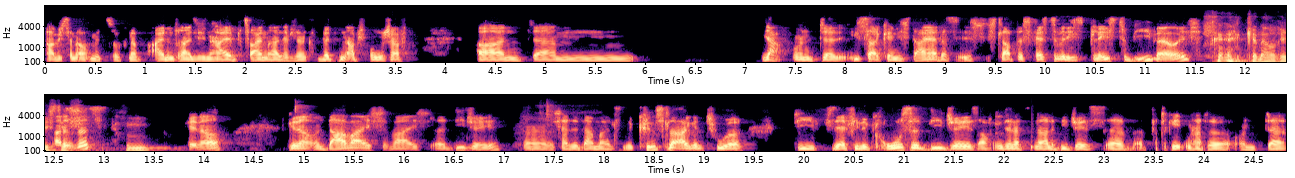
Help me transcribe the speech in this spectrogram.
habe ich dann auch mit so knapp 31,5, 32 habe ich dann einen kompletten Absprung geschafft und ähm, ja, und äh, Isa kenne ich daher, dass ich, ich glaube, das Festival hieß Place to Be bei euch. genau, richtig. War das das? Hm. Genau. Genau, und da war ich, war ich äh, DJ. Äh, ich hatte damals eine Künstleragentur, die sehr viele große DJs, auch internationale DJs äh, vertreten hatte. Und, äh,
